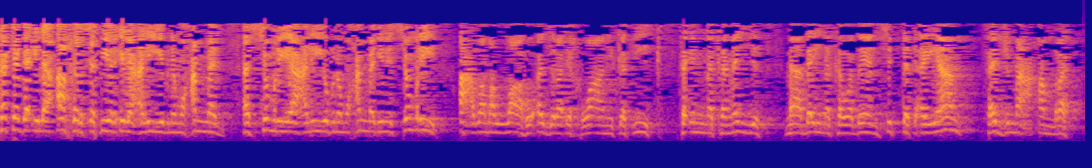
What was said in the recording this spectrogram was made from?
كتب إلى آخر سفير إلى علي بن محمد السمري يا علي بن محمد السمري أعظم الله أجر إخوانك فيك فإنك ميت ما بينك وبين ستة أيام فاجمع أمرك.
